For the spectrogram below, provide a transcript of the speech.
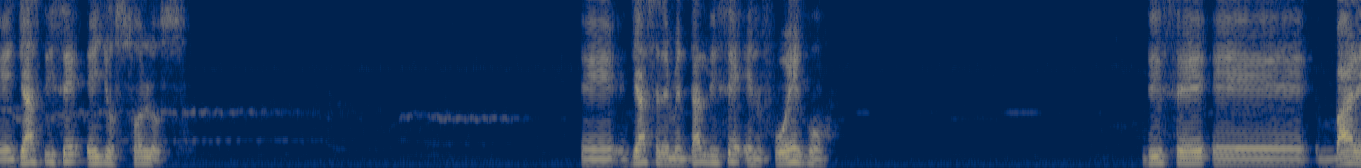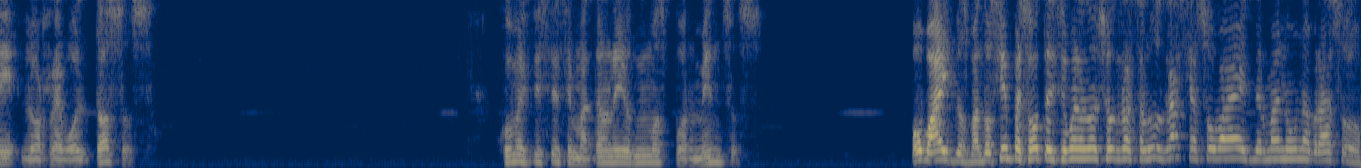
Eh, Jazz dice ellos solos. Eh, Jazz Elemental dice el fuego. Dice eh, Vare, los revoltosos. Jumex dice, se mataron ellos mismos por mensos. Obaid nos mandó 100 pesotes, dice, buenas noches, saludos, gracias Obaid, mi hermano, un abrazo.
